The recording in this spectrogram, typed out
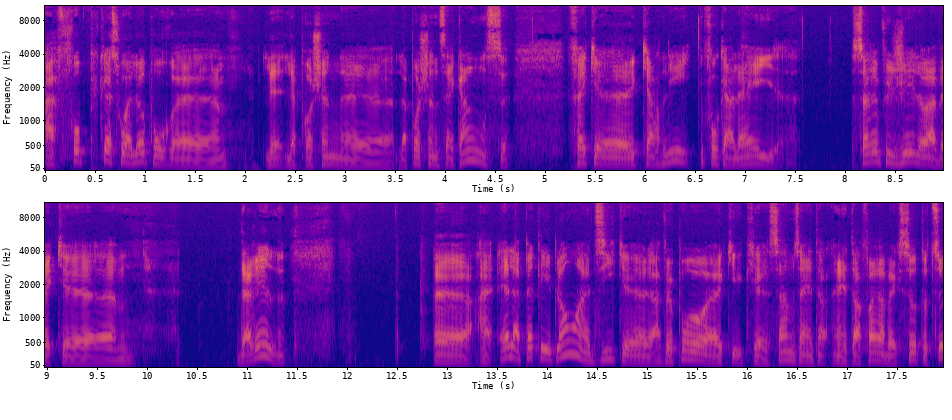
il faut plus qu'elle soit là pour la, prochaine, la séquence. Fait que euh, Carly, il faut qu'elle aille se réfugier là, avec euh, Daryl. Euh, elle, elle pète les plombs, elle dit qu'elle veut pas que, Sam interfère avec ça, tout ça.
